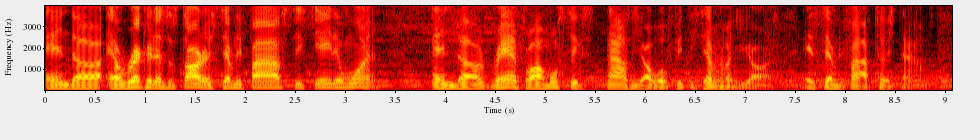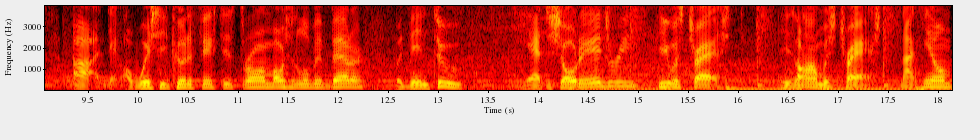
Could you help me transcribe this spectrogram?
and uh, a record as a starter 75, 68, and one, and uh, ran for almost 6,000 yards, well 5,700 yards and 75 touchdowns. Uh, I wish he could have fixed his throwing motion a little bit better, but then too, he had the shoulder injury. He was trashed. His arm was trashed. Not him,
